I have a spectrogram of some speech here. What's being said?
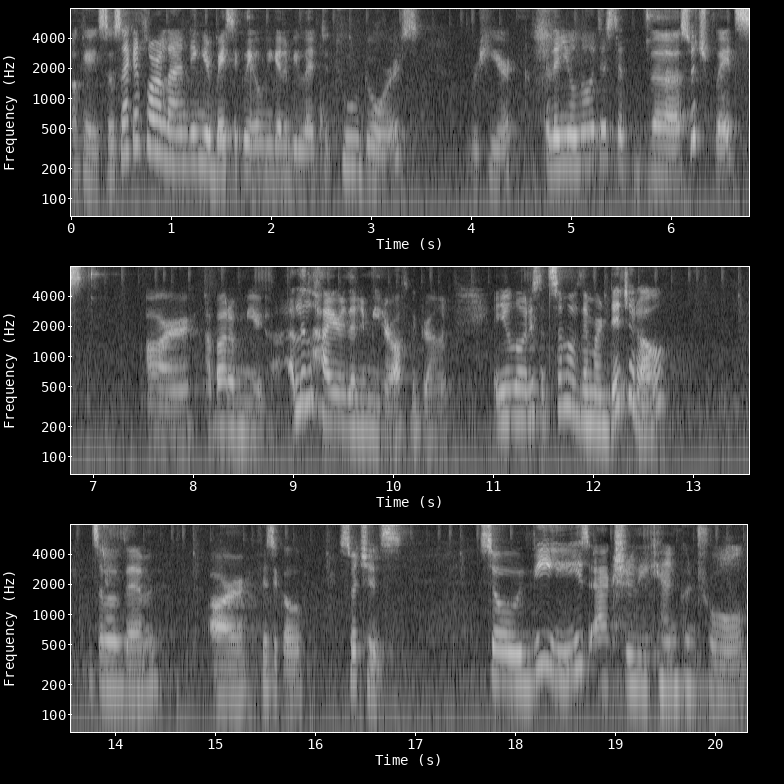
Okay, so second floor landing, you're basically only going to be led to two doors over here. And then you'll notice that the switch plates are about a meter, a little higher than a meter off the ground. And you'll notice that some of them are digital, and some of them are physical switches. So these actually can control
